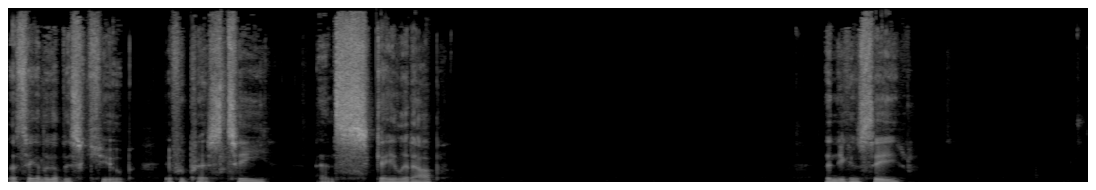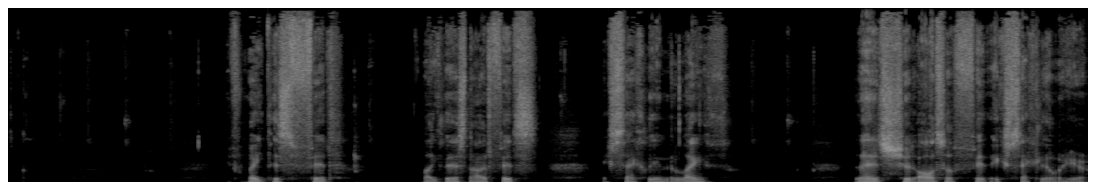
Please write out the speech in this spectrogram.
let's take a look at this cube. If we press T and scale it up, then you can see if we make this fit like this, now it fits exactly in the length, then it should also fit exactly over here,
